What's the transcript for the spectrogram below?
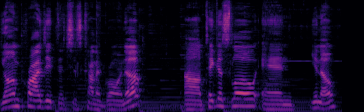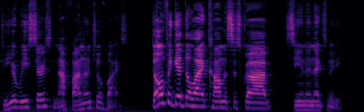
young project that's just kind of growing up. Um, take it slow and, you know, do your research, not financial advice. Don't forget to like, comment, subscribe. See you in the next video.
